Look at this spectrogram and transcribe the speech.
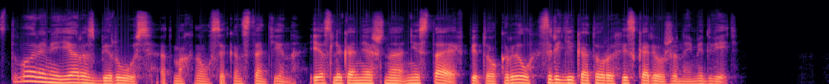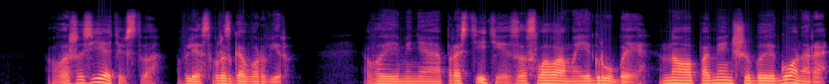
«С тварями я разберусь», – отмахнулся Константин. «Если, конечно, не стая в пяток крыл, среди которых искореженный медведь». «Ваше сиятельство», – влез в разговор Вир. «Вы меня простите за слова мои грубые, но поменьше бы гонора.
